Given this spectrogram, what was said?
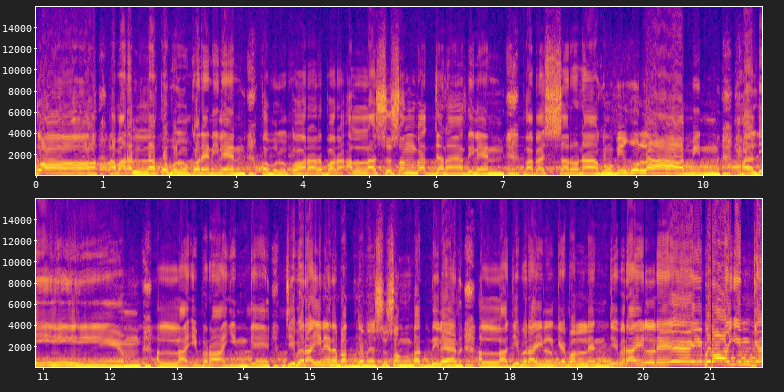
দোয়া আমার আল্লাহ কবুল করে নিলেন। কবুল করার পর আল্লাহ সুসংবাদ জানা দিলেন আল্লাহ ইব্রাহিমকে জিবরাইলের মাধ্যমে সুসংবাদ দিলেন। আল্লাহ জিবরাইলকে বললেন, জিবরাইল রে, ইব্রাহিমকে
